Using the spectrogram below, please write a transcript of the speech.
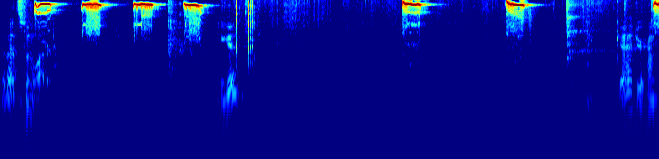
How about some water? You good? God, you're hungry.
